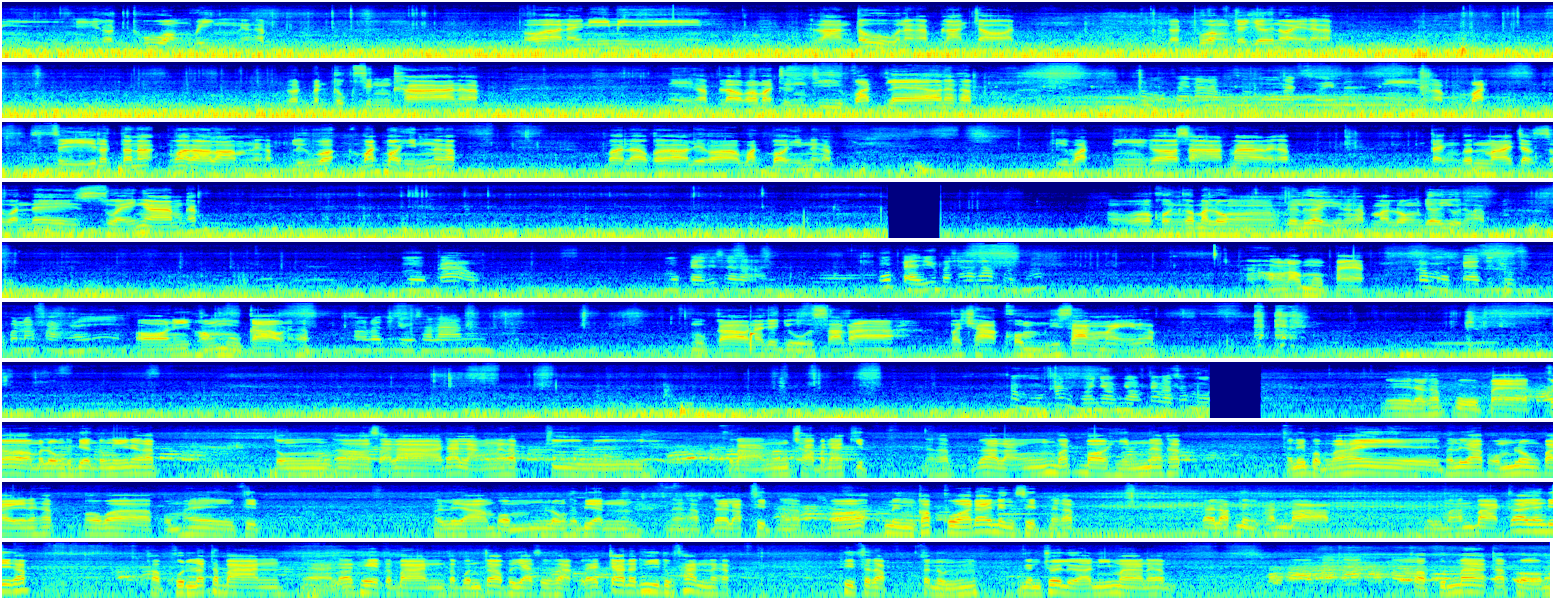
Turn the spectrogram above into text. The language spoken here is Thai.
นี่มีรถพ่วงวิ่งนะครับ เพราะว่าในนี้มีลานตู้นะครับลานจอด รถพ่วงจะเยอะหน่อยนะครับ รถบรรทุกสินค้านะครับ นี่ครับเราก็มาถึงที่วัดแล้วนะครับสมุกเคยหน้าพุทธโมวัดสวยมากนี่นะครับวัดศรีรัตนวรารามนะครับ หรือว่าวัดบ่อหินนะครับ บ้านเราก็เรียกว่าวัดบ่อหินนะครับ ที่วัดนี้ก็สะอาดมากนะครับ แต่งต้นไม้จัดสวนได้สวยงามครับ โอ้คนก็มาลงเรื่อยๆอยู่นะครับ มาลงเยอะอยู่นะครับ หมู่เก้าหมู่แปดที่สระอันหมู่แปดอยู่ประชาชนผลมั้งของเราหมู่แปดก็หมู่แปดจะอยู่คนละฝั่งไงอ๋อนี่ของหมู่เก้านะครับ ของเราจะอยู่สารานหมู่เก้าน่าจะอยู่สาราประชาคมที่สร้างใหม่นะครับ สมูขั้น หยอกแต่ว่าสมูนี่นะครับหมู่แปดก็มาลงทะเบียนตรงนี้นะครับ ตรงศาลาด้านหลังนะครับ ที่มีสถานชาปนกิจนะครับด้านหลังวัดบ่อหินนะครับ อันนี้ผมก็ให้ภรรยาผมลงไปนะครับ เพราะว่าผมให้ติดภรรยาของผมลงทะเบียนนะครับ ได้รับสิทธิ์นะครับ เพราะหนึ่งครอบครัวได้หนึ่งสิทธิ์นะครับ ได้รับหนึ่งพันบาทหนึ่งพันบาทก็ยังดีครับ ขอบคุณรัฐบาลและเทศบาลตำบลเจ้าพระยาสุสักดิ์และเจ้าหน้าที่ทุกท่านนะครับ ที่สนับสนุนเงินช่วยเหลือนี้มานะครับ ขอบคุณมากครับผม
